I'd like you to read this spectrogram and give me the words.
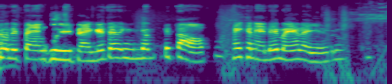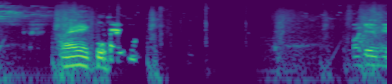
ชวนในแปลงคุยแปลงก็จะยังไปตอบให้คะแนนได้ไหมอะไรอย่างเงี้ยไม่รู้ไม่กูโอเคโอเค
